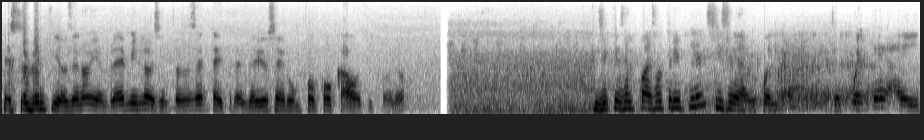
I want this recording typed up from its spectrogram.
esto el 22 de noviembre de 1963 debió ser un poco caótico, ¿no? Dice que es el paso triple, si se dan cuenta, en ese puente hay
